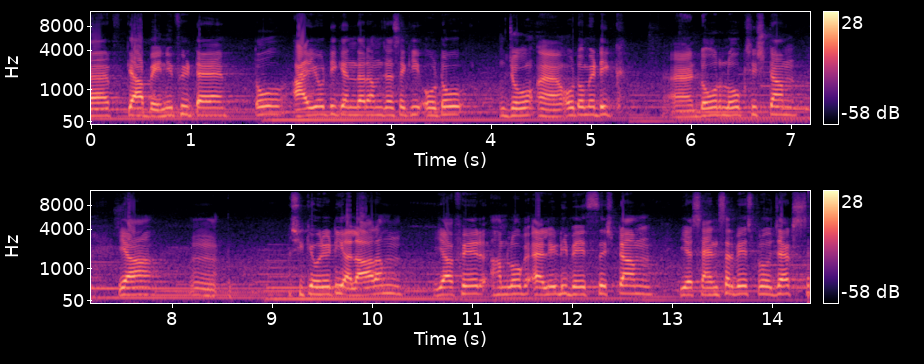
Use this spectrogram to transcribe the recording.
क्या बेनिफिट है तो आईओटी के अंदर हम जैसे कि ऑटो जो ऑटोमेटिक डोर लॉक सिस्टम या सिक्योरिटी अलार्म या फिर हम लोग एलईडी बेस्ड सिस्टम या सेंसर बेस्ड प्रोजेक्ट्स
